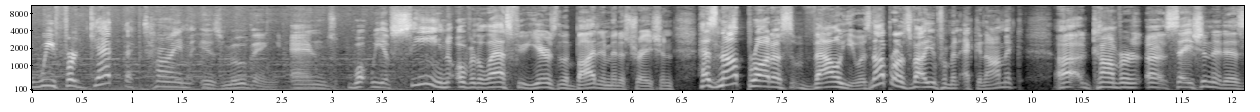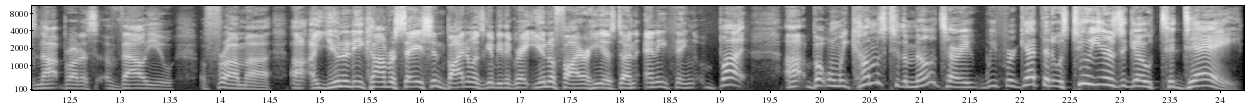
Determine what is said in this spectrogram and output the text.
we forget that time is moving, and what we have seen over the last few years in the Biden administration has not brought us value. Has not brought us value from an economic uh, conversation. It has not brought us value from uh, a unity conversation. Biden was going to be the great unifier. He has done anything but. Uh, but when we comes to the military, we forget that it was two years ago today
